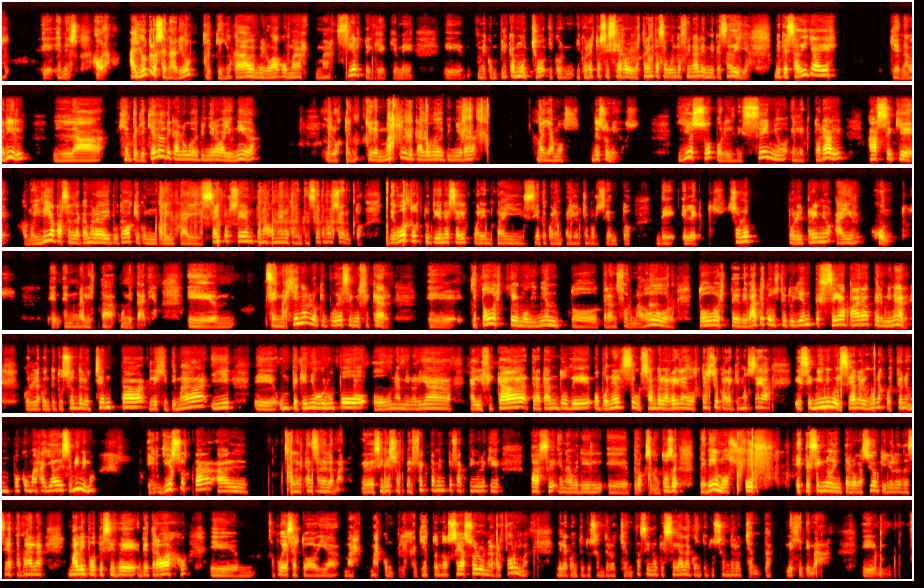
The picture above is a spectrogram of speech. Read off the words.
en eso. Ahora, hay otro escenario que, que, yo cada vez me lo hago más, más cierto y que, que me, eh, me complica mucho y con, y con esto sí cierro los 30 segundos finales mi pesadilla. Mi pesadilla es que en abril la gente que quiere el decálogo de Piñera vaya unida y los que quieren más que el decálogo de Piñera vayamos desunidos. Y eso, por el diseño electoral, hace que como hoy día pasa en la Cámara de Diputados que con un 36% más o menos, 37% de votos, tú tienes el 47-48% de electos, solo por el premio a ir juntos en, una lista unitaria. Eh, ¿Se imaginan lo que puede significar eh, que todo este movimiento transformador, todo este debate constituyente sea para terminar con la constitución del 80 legitimada y eh, un pequeño grupo o una minoría calificada tratando de oponerse usando la regla de dos tercios para que no sea ese mínimo y sean algunas cuestiones un poco más allá de ese mínimo. Eh, y eso está al alcance de la mano. Es decir, eso es perfectamente factible que pase en abril eh, próximo. Entonces, tenemos este signo de interrogación que yo les decía, esta mala, mala hipótesis de, trabajo, eh, puede ser todavía más, más compleja. Que esto no sea solo una reforma de la Constitución del 80, sino que sea la Constitución del 80 legitimada. Eh,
